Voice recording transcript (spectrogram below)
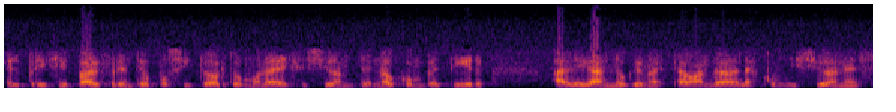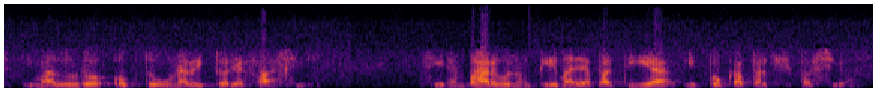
el principal frente opositor tomó la decisión de no competir alegando que no estaban dadas las condiciones y Maduro obtuvo una victoria fácil. Sin embargo, en un clima de apatía y poca participación.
